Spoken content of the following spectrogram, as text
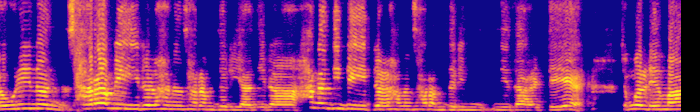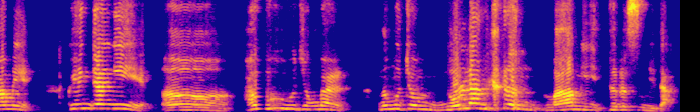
어, 우리는 사람의 일을 하는 사람들이 아니라 하나님의 일을 하는 사람들입니다 할 때에 정말 내 마음이 굉장히 어 아우 정말 너무 좀 놀란 그런 마음이 들었습니다.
